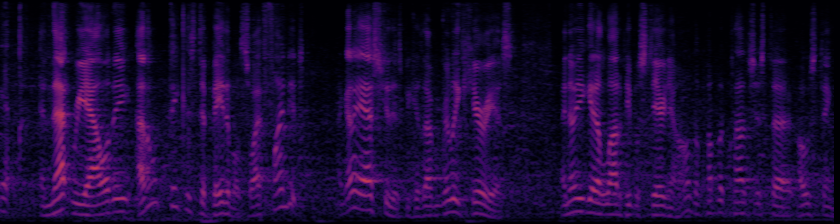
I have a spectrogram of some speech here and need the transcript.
Yep. And that reality, I don't think is debatable. So I find it, I got to ask you this because I'm really curious. I know you get a lot of people staring at, oh, the public cloud's just uh, hosting.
